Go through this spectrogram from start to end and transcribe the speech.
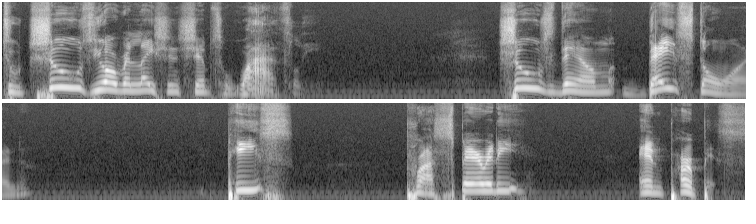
to choose your relationships wisely. Choose them based on peace, prosperity, and purpose.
